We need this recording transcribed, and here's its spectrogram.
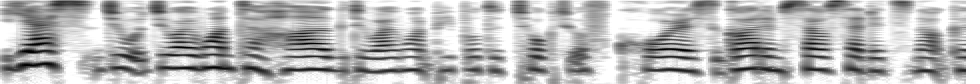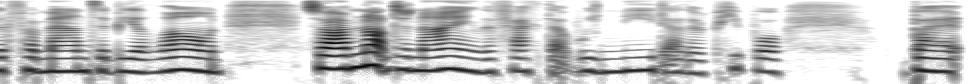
yes, do do I want to hug? Do I want people to talk to? Of course. God himself said it's not good for man to be alone. So I'm not denying the fact that we need other people, but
